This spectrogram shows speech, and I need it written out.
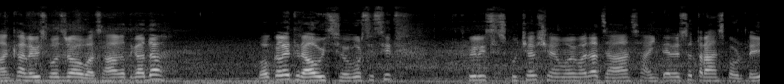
მანქანების მოძრაობაც აღდგა და მოკლედ რა ვიცი, როგორც იცით, თბილისის ქუჩებს შემოემატა ძალიან საინტერესო ტრანსპორტი,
